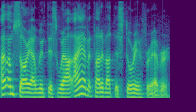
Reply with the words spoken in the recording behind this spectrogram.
I'm, I'm sorry I went this route. I haven't thought about this story in forever.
